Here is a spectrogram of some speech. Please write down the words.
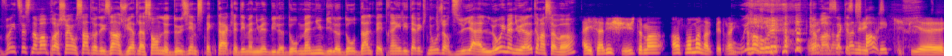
26 novembre prochain au Centre des Anges, Juliette Lassonde, le deuxième spectacle d'Emmanuel Bilodeau, Manu Bilodeau dans le pétrin. Il est avec nous aujourd'hui. Allô Emmanuel, comment ça va? Hey, salut, je suis justement en ce moment dans le pétrin. Oui. Ah oui? comment ça? Qu'est-ce qui se passe? Puis il euh,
